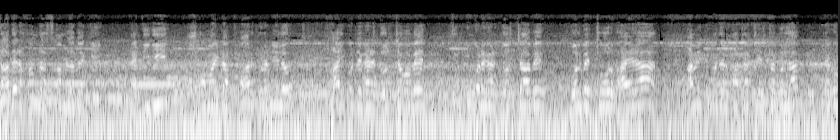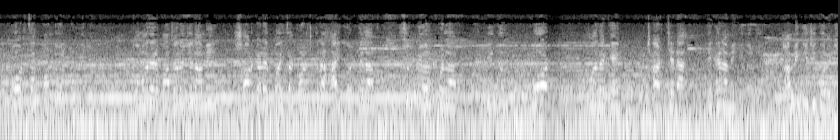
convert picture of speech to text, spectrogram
তাদের হামলা সামলাবে কে? তাই দিদি সময়টা পার করে নিল হাইকোর্টের ঘাটে দোষ চাপাবে সুপ্রিম কোর্টের ঘাটে দোষ চাপাবে বলবে চোর ভাইরা আমি তোমাদের বাঁচার চেষ্টা করলাম। দেখো কোর্ট সব গন্ডগোল করে দিল। তোমাদের বাঁচানোর জন্য আমি সরকারের পয়সা খরচ করে হাইকোর্ট গেলাম সুপ্রিম কোর্ট করলাম কিন্তু কোর্ট তোমাদেরকে ছাড়ছে না। এখানে আমি কি করব? আমি কিছু করিনি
